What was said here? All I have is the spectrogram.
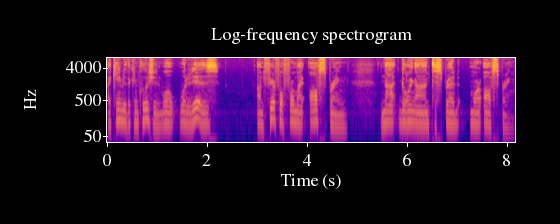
I came to the conclusion, well, what it is, I'm fearful for my offspring not going on to spread more offspring.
